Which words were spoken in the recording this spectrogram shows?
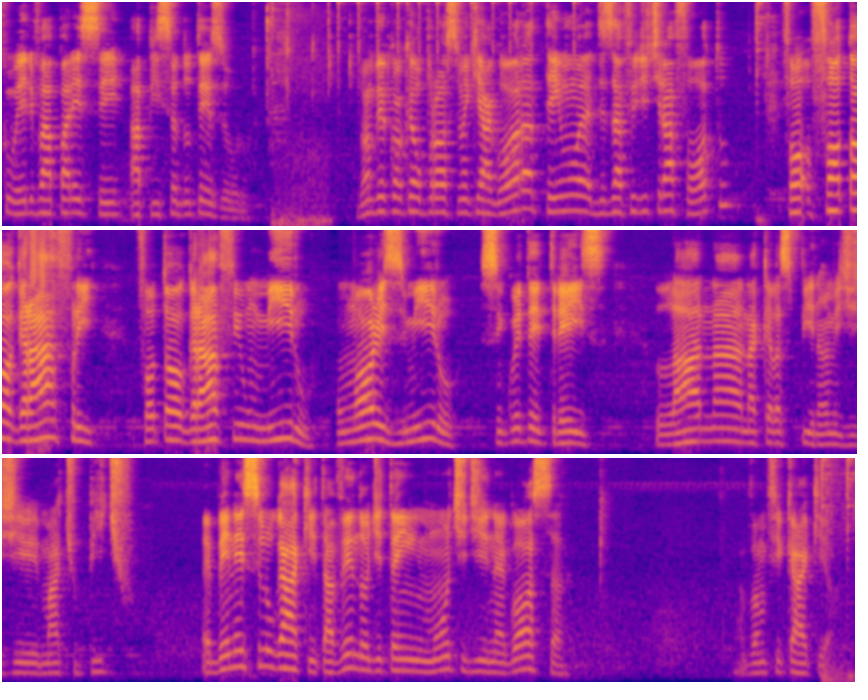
com ele e vai aparecer a pista do tesouro. Vamos ver qual que é o próximo aqui agora. Tem um é, desafio de tirar foto. Fo fotografe, fotografe um Miro, um Morris Miro 53, lá na, naquelas pirâmides de Machu Picchu. É bem nesse lugar aqui, tá vendo? Onde tem um monte de negócio. Vamos ficar aqui, ó.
